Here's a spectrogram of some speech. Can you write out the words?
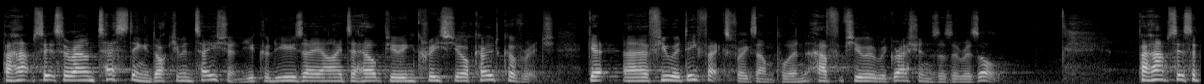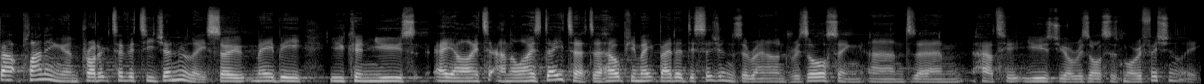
Perhaps it's around testing and documentation. You could use AI to help you increase your code coverage, get uh, fewer defects, for example, and have fewer regressions as a result. Perhaps it's about planning and productivity generally. So maybe you can use AI to analyze data to help you make better decisions around resourcing and um, how to use your resources more efficiently.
